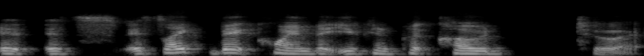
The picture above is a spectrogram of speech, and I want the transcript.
It, it's it's like Bitcoin, but you can put code to it,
